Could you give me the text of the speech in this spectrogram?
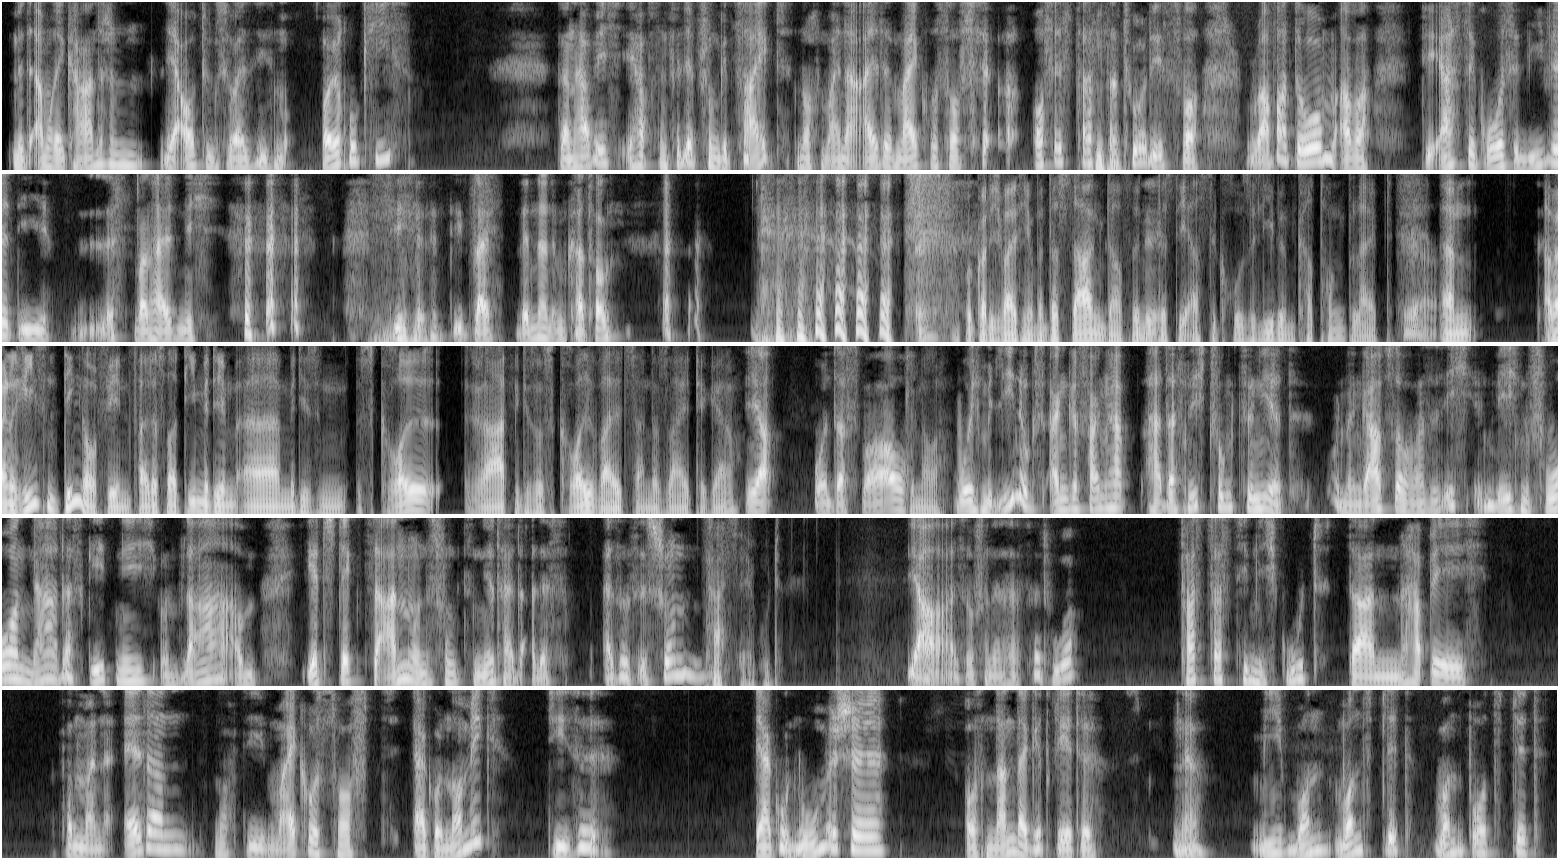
mit amerikanischen Layout, beziehungsweise diesem Euro-Keys. Dann habe ich, ich habe es dem Philipp schon gezeigt, noch meine alte Microsoft Office-Tastatur, die ist zwar Rubber Dome, aber die erste große Liebe, die lässt man halt nicht. die, die bleibt, wenn dann im Karton. oh Gott, ich weiß nicht, ob man das sagen darf, wenn Nee. das die erste große Liebe im Karton bleibt. Ja. Ähm, aber ein Riesending auf jeden Fall. Das war die mit dem, äh, mit diesem Scrollrad, mit dieser Scrollwalze an der Seite, gell? Ja, und das war auch, Genau. wo ich mit Linux angefangen habe, hat das nicht funktioniert. Und dann gab's auch, was weiß ich, in welchen Foren, ja, das geht nicht und bla, aber jetzt steckt sie an und es funktioniert halt alles. Also es ist schon, Ah, sehr gut. ja, also von der Tastatur passt das ziemlich gut. Dann habe ich von meinen Eltern noch die Microsoft Ergonomic, diese ergonomische, auseinandergedrehte, ne, wie One, One Split, One Board Split.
